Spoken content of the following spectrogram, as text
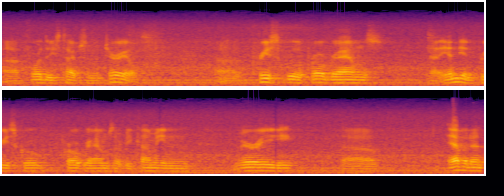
uh, for these types of materials. Uh, Preschool programs, Indian preschool programs are becoming very evident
